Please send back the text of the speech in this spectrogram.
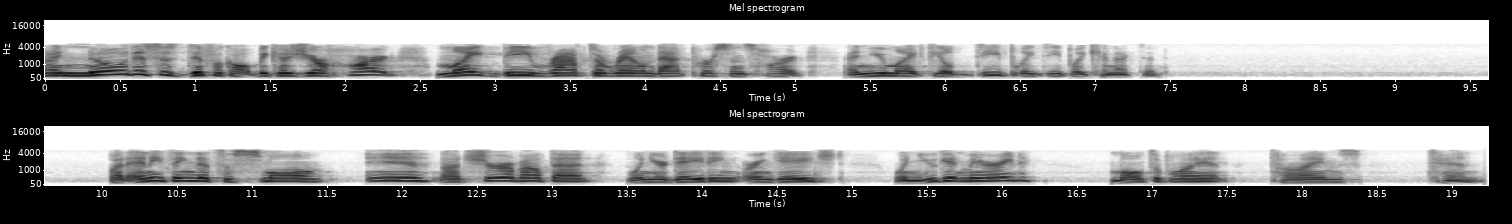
I know this is difficult because your heart might be wrapped around that person's heart and you might feel deeply, deeply connected. But anything that's a small, eh, not sure about that, when you're dating or engaged, when you get married, multiply it times 10.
